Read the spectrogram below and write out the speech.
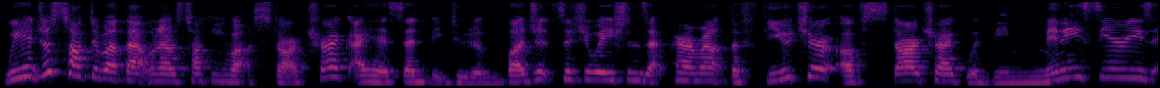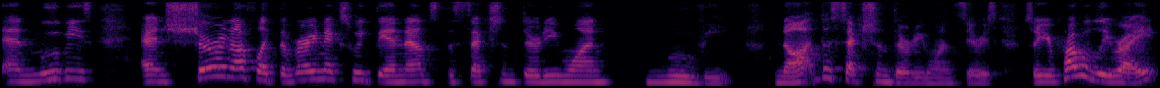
We had just talked about that when I was talking about Star Trek. I had said due to budget situations at Paramount, the future of Star Trek would be miniseries and movies. And sure enough, like the very next week, they announced the Section 31 movie, not the Section 31 series. So you're probably right.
